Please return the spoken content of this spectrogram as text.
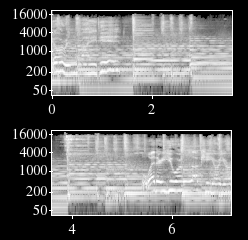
You're invited. Whether you are lucky or your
